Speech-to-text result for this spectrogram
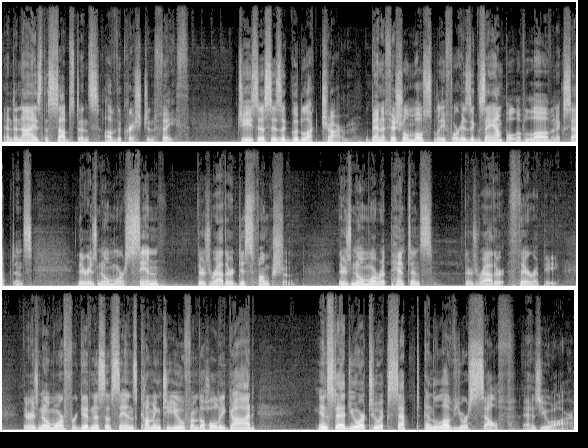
and denies the substance of the Christian faith. Jesus is a good luck charm, beneficial mostly for his example of love and acceptance. There is no more sin, there's rather dysfunction. There's no more repentance, there's rather therapy. There is no more forgiveness of sins coming to you from the Holy God. Instead, you are to accept and love yourself as you are.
